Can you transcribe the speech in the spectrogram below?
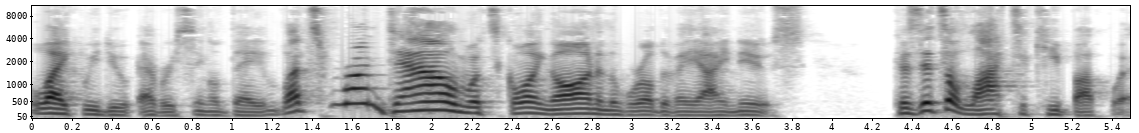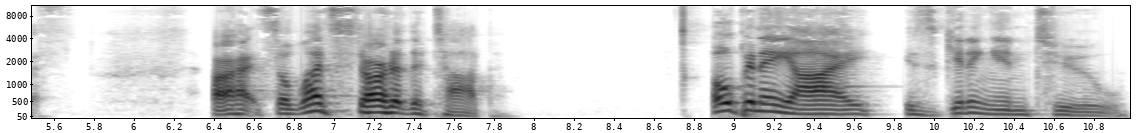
like we do every single day, let's run down what's going on in the world of AI news because it's a lot to keep up with. All right, so let's start at the top. OpenAI is getting into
